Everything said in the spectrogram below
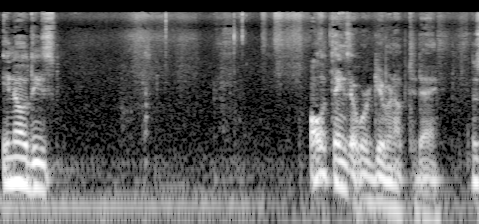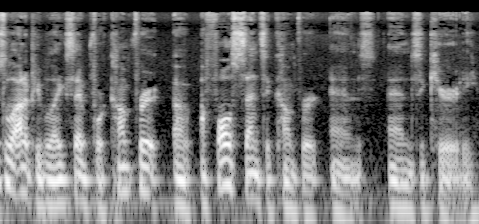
you know these all the things that we're giving up today. There's a lot of people, like I said, for comfort, uh, a false sense of comfort and and security.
